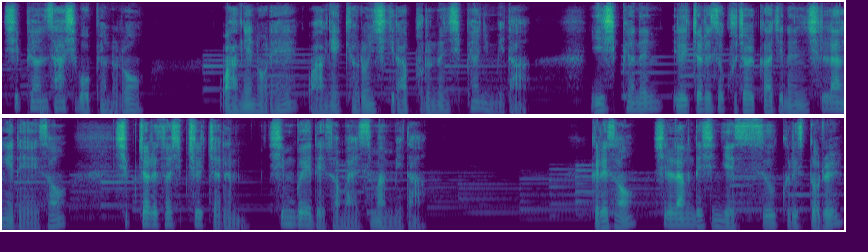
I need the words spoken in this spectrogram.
시편 45편으로 왕의 노래, 왕의 결혼식이라 부르는 시편입니다. 이 시편은 1절에서 9절까지는 신랑에 대해서 10절에서 17절은 신부에 대해서 말씀합니다. 그래서 신랑 대신 예수 그리스도를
